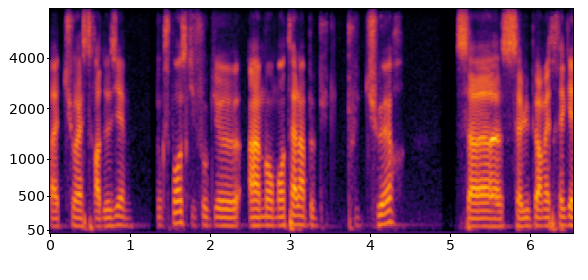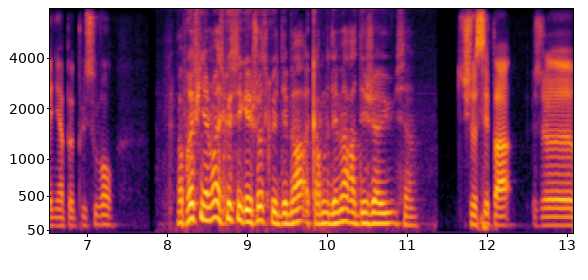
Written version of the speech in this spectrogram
bah tu resteras deuxième. Donc je pense qu'il faut que un mental un peu plus, tueur, ça, ça lui permettrait de gagner un peu plus souvent. Après finalement, est-ce que c'est quelque chose que Demar, Carlo Demar a déjà eu ça? Je sais pas. Je...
